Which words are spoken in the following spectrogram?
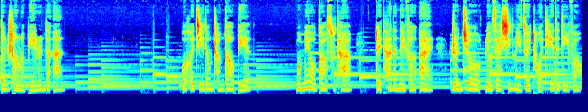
登上了别人的岸。我和季东城告别，我没有告诉他，对他的那份爱仍旧留在心里最妥帖的地方，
